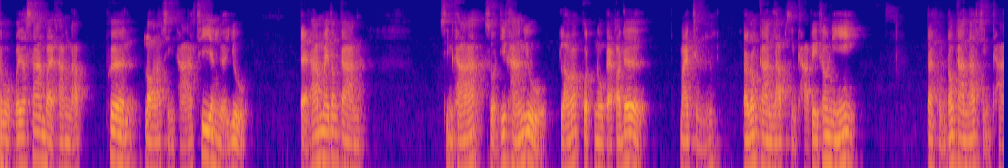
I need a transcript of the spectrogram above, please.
ระบบก็จะสร้างใบค้างรับ เพื่อรอรับสินค้าที่ยังเหลืออยู่ แต่ถ้าไม่ต้องการ สินค้าส่วนที่ค้างอยู่ เราก็กด no back order หมายถึงเราต้องการรับสินค้าเพียงเท่านี้ แต่ผมต้องการรับสินค้า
